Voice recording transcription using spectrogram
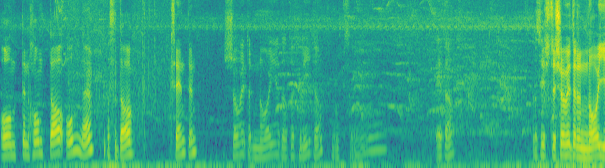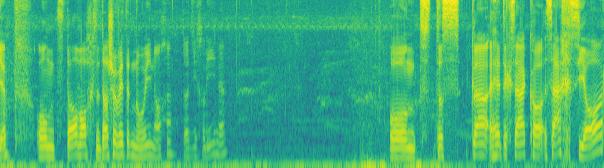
und dann kommt da unten, also da, seht ihr, schon wieder neuer, da der kleine, da, der da. Das ist dann schon wieder ein neuer. Und da wachsen da schon wieder neue nachher, da die kleinen. Und das hat er gesagt, sechs Jahre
